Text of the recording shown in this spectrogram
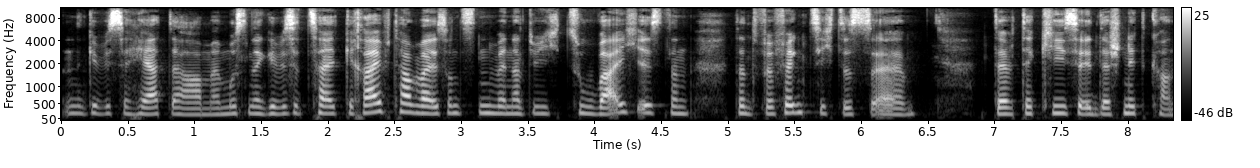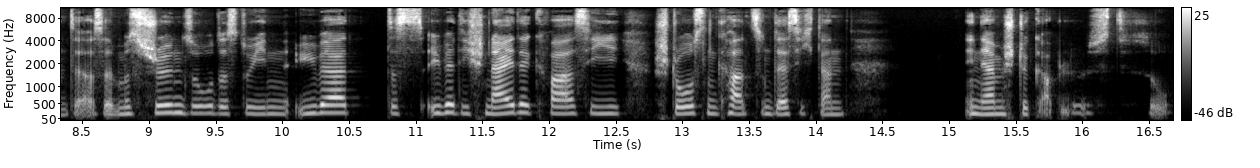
eine gewisse Härte haben. Er muss eine gewisse Zeit gereift haben, weil sonst, wenn natürlich zu weich ist, dann, dann verfängt sich das, äh, der, der Käse in der Schnittkante. Also er muss schön so, dass du ihn über das, über die Schneide quasi stoßen kannst und der sich dann in einem Stück ablöst. So.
